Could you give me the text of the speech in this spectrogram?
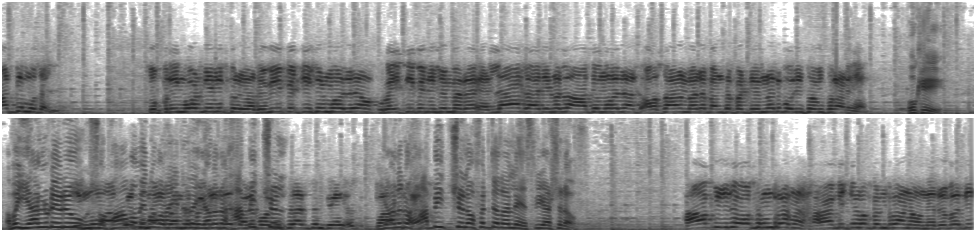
ആദ്യം മുതൽ സുപ്രീം കോടതിയിൽ റിവ്യൂ പെറ്റീഷൻ മുതൽ കുറേറ്റീവ് പെറ്റീഷൻ വരെ എല്ലാ കാര്യങ്ങളിലും ആദ്യം മുതൽ അവസാനം വരെ ബന്ധപ്പെട്ടിരുന്ന ഒരു പോലീസ് ഓഫീസറാണ് ഞാൻ. ഓക്കെ. അപ്പൊ ഇയാളുടെ ഒരു സ്വഭാവം എന്ന് പറയുന്നത് ഇയാളൊരു ഹാബിച്വൽ ഇയാളൊരു ഹാബിച്വൽ ഒഫൻഡർ അല്ലേ ശ്രീ അഷറഫ്? ഹാബിറ്റ് ഓഫൻഡറാണ് ഹാബിറ്റ് ഓഫൻഡറാണ് നിരവധി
